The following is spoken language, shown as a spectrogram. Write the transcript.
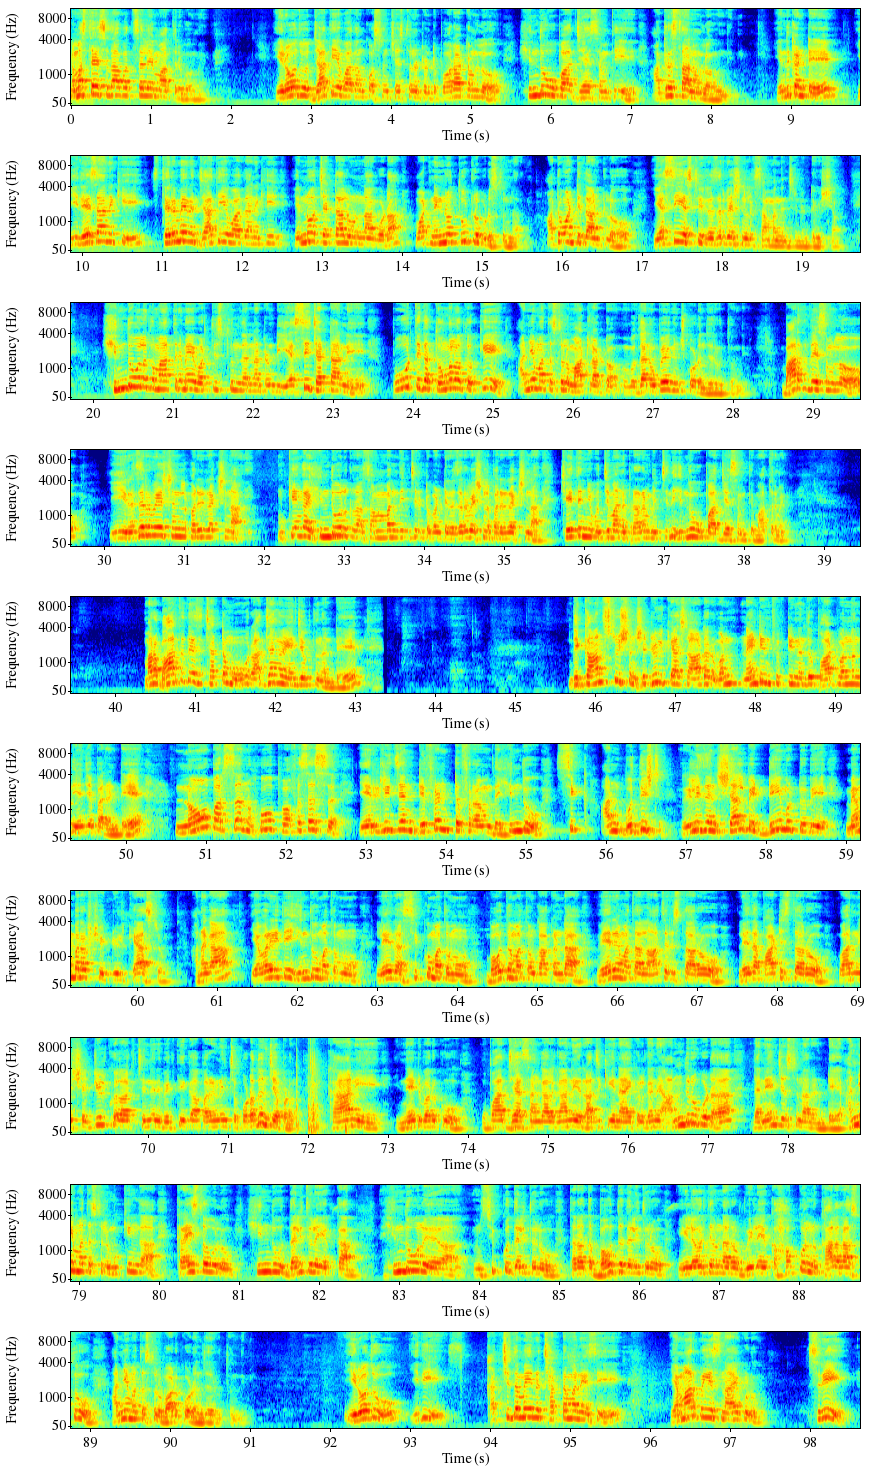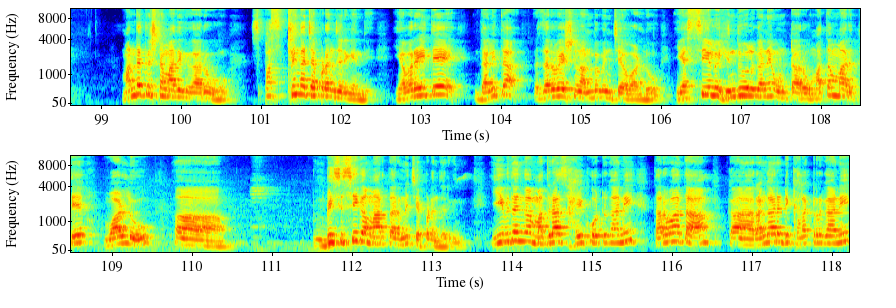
నమస్తే సదావత్సలే మాతృభూమి. ఈరోజు జాతీయవాదం కోసం చేస్తున్నటువంటి పోరాటంలో హిందూ ఉపాధ్యాయ సమితి అగ్రస్థానంలో ఉంది. ఎందుకంటే ఈ దేశానికి స్థిరమైన జాతీయవాదానికి ఎన్నో చట్టాలు ఉన్నా కూడా వాటిని ఎన్నో తూట్లు పొడుస్తున్నారు. అటువంటి దాంట్లో ఎస్సీ ఎస్టీ రిజర్వేషన్లకు సంబంధించినటువంటి విషయం. హిందువులకు మాత్రమే వర్తిస్తుంది అన్నటువంటి ఎస్సీ చట్టాన్ని పూర్తిగా తొంగలో తొక్కి అన్యమతస్థులు మాట్లాడటం దాన్ని ఉపయోగించుకోవడం జరుగుతుంది. భారతదేశంలో ఈ రిజర్వేషన్ల పరిరక్షణ ముఖ్యంగా హిందువులకు సంబంధించినటువంటి రిజర్వేషన్ల పరిరక్షణ చైతన్య ఉద్యమాన్ని ప్రారంభించింది హిందూ ఉపాధ్యాయ సమితి మాత్రమే. మన భారతదేశ చట్టము రాజ్యాంగం ఏం చెబుతుందంటే the constitution schedule caste order one nineteen fifteen నందు పార్ట్ వన్ నందు ఏం చెప్పారంటే no person who professes a religion different from the Hindu Sikh and Buddhist religion shall be deemed to be member of schedule caste అనగా ఎవరైతే హిందూ మతము లేదా సిక్కు మతము బౌద్ధ మతం కాకుండా వేరే మతాలను ఆచరిస్తారో లేదా పాటిస్తారో వారిని షెడ్యూల్ కులాలకు చెందిన వ్యక్తిగా పరిగణించకూడదని చెప్పడం. కానీ నేటి వరకు ఉపాధ్యాయ సంఘాలు కానీ రాజకీయ నాయకులు కానీ అందరూ కూడా దాన్ని ఏం చేస్తున్నారంటే అన్య మతస్థులు ముఖ్యంగా క్రైస్తవులు హిందూ దళితుల యొక్క హిందువులు సిక్కు దళితులు తర్వాత బౌద్ధ దళితులు వీళ్ళెవరైతే ఉన్నారో వీళ్ళ యొక్క హక్కులను కాలరాస్తూ అన్యమతస్థులు వాడుకోవడం జరుగుతుంది. ఈరోజు ఇది ఖచ్చితమైన చట్టం అనేసి ఎంఆర్పిఎస్ నాయకుడు శ్రీ మందకృష్ణ మాదిగ గారు స్పష్టంగా చెప్పడం జరిగింది. ఎవరైతే దళిత రిజర్వేషన్లు అనుభవించే వాళ్ళు ఎస్సీలు హిందువులుగానే ఉంటారు మతం మారితే వాళ్ళు బీసీసీగా మారతారని చెప్పడం జరిగింది. ఈ విధంగా మద్రాస్ హైకోర్టు కానీ తర్వాత రంగారెడ్డి కలెక్టర్ కానీ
